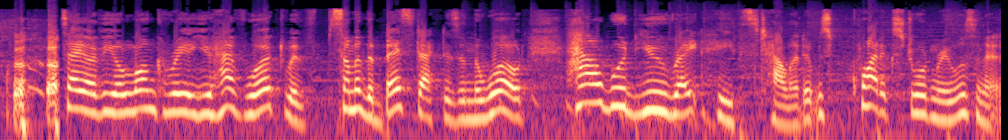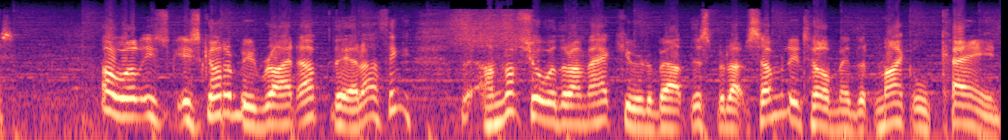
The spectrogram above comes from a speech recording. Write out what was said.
Say, over your long career, you have worked with some of the best actors in the world. How would you rate Heath's talent? It was quite extraordinary, wasn't it? Oh well, he's, he's got to be right up there. I think I'm not sure whether I'm accurate about this, but somebody told me that Michael Caine,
